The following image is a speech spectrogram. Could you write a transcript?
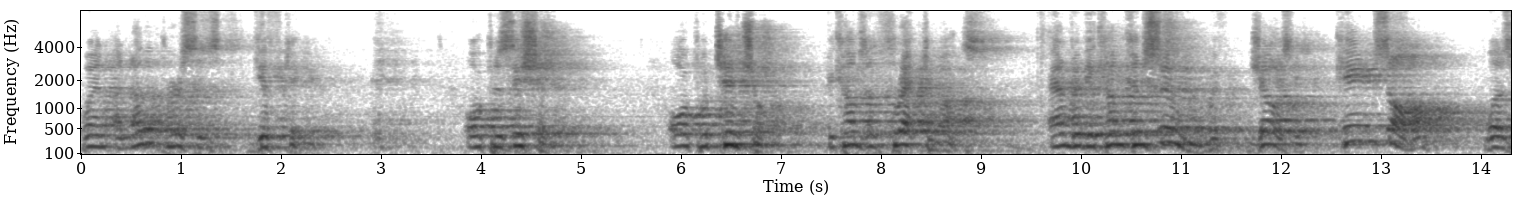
When another person's gifting or position or potential becomes a threat to us and we become consumed with jealousy. King Saul was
